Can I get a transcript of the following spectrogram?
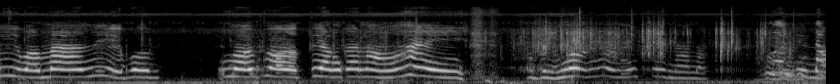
ลีว่ามานี่เพิ่นมาพอเตียงกันเอาให้เอาไปงอนเงินนี่คือนั่นน่ะมันเห็นมา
